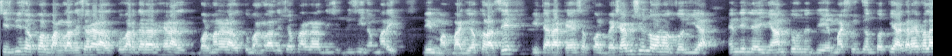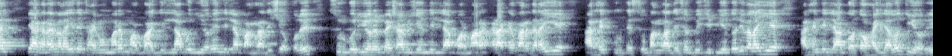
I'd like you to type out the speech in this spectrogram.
সিজবি সকল বাংলাদেশের হেরা উত্তর বারগার হেরা বর্মার হেরা উত্তর বাংলাদেশের বারগার দি সিজবি নাম্বারে দিন বাগি সকল আছে। ইতারা টে সকল বেশা বেশি লন জরিয়া। এন্দিলে ইয়ান তুন দুই মাস পর্যন্ত ত্যাগারায় ফেলাই। ত্যাগারায় ফেলাই দে টাইম মারে বাগিল্লা বলিয়রে। এন্দিল্লা বাংলাদেশি সকলে সুরগরিয়রে বেশা বেশি এন্দিল্লা বর্মার হেরাকে বারগারাইয়ে আর হে তুনতে সু বাংলাদেশের বিজেপি ধরি ফেলাইয়ে। আর হেন্দিল্লা গত হাইলালো দিয়রে।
